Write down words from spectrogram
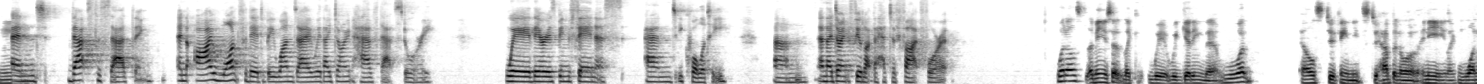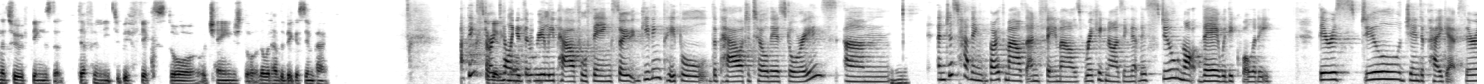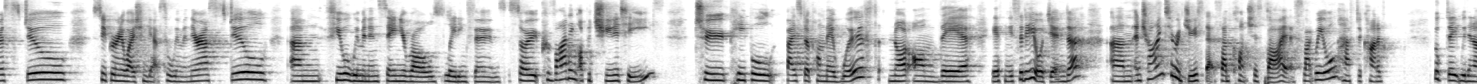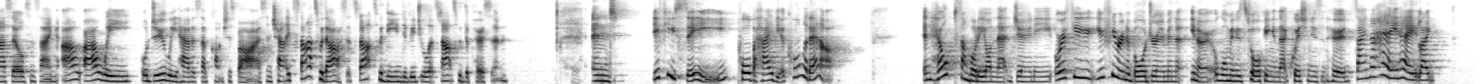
Mm. And that's the sad thing. And I want for there to be one day where they don't have that story, where there has been fairness and equality, um, and they don't feel like they had to fight for it. What else? I mean, you said like we're we're getting there. What else do you think needs to happen, or any like one or two things that definitely need to be fixed or, or changed, or that would have the biggest impact? I think storytelling is a really powerful thing. So, giving people the power to tell their stories um, Mhm. and just having both males and females recognizing that they're still not there with equality. There is still gender pay gaps. There are still superannuation gaps for women. There are still um, fewer women in senior roles leading firms. So, providing opportunities to people based upon their worth, not on their ethnicity or gender, um, and trying to reduce that subconscious bias. Like we all have to kind of look deep within ourselves and saying, are, are we or do we have a subconscious bias? And challenge, it starts with us, it starts with the individual, it starts with the person. And if you see poor behavior, call it out and help somebody on that journey. Or if you if you're in a boardroom and you know a woman is talking and that question isn't heard say no hey hey like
